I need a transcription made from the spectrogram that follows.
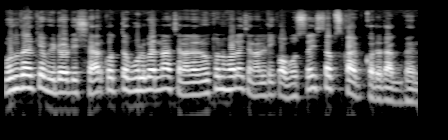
বন্ধুদেরকে ভিডিওটি শেয়ার করতে ভুলবেন না। চ্যানেলে নতুন হলে চ্যানেলটিকে অবশ্যই সাবস্ক্রাইব করে রাখবেন।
